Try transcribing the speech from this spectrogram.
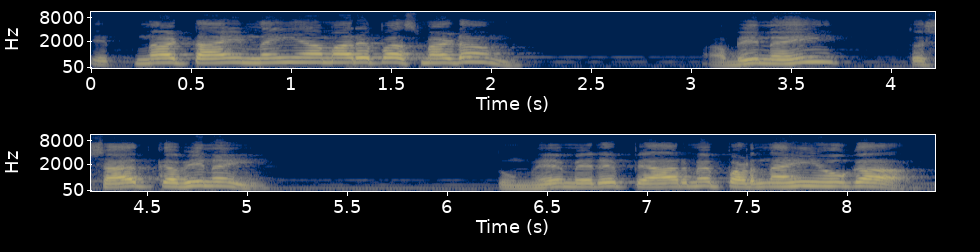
इतना टाइम नहीं है हमारे पास, मैडम। अभी नहीं तो शायद कभी नहीं। तुम्हें मेरे प्यार में पड़ना ही होगा।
